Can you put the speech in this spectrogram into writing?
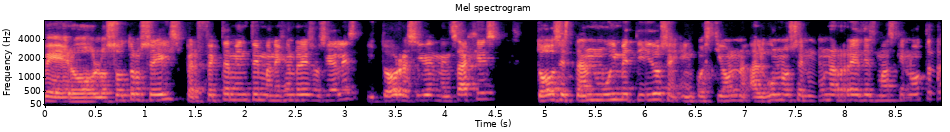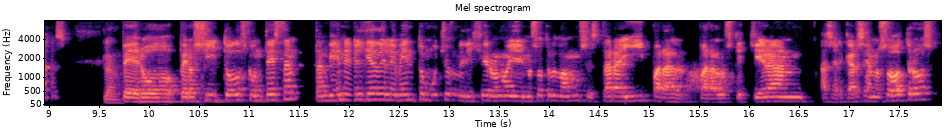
pero los otros seis perfectamente manejan redes sociales y todos reciben mensajes. Todos están muy metidos en, cuestión, algunos en unas redes más que en otras, pero, pero sí, todos contestan. También el día del evento muchos me dijeron, oye, nosotros vamos a estar ahí para, para los que quieran acercarse a nosotros,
